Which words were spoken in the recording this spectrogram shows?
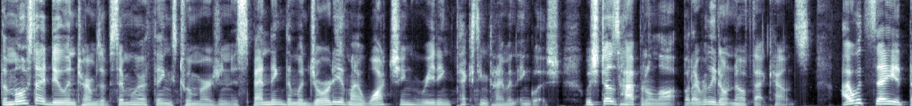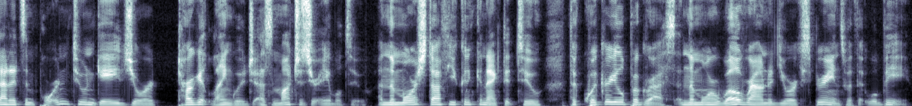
The most I do in terms of similar things to immersion is spending the majority of my watching, reading, texting time in English, which does happen a lot, but I really don't know if that counts. I would say that it's important to engage your target language as much as you're able to, and the more stuff you can connect it to, the quicker you'll progress and the more well rounded your experience with it will be.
